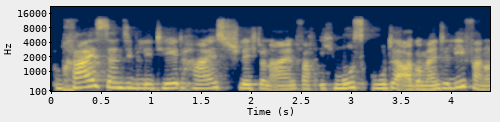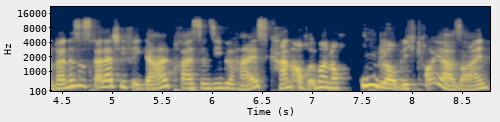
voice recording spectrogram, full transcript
Preissensibilität heißt schlicht und einfach, ich muss gute Argumente liefern. Und dann ist es relativ egal, preissensibel heißt, kann auch immer noch unglaublich teuer sein.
